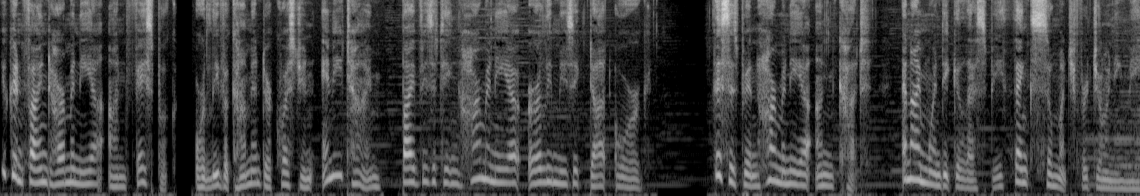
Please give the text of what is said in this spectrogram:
You can find Harmonia on Facebook or leave a comment or question anytime by visiting harmoniaearlymusic.org. This has been Harmonia Uncut and I'm Wendy Gillespie. Thanks so much for joining me.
